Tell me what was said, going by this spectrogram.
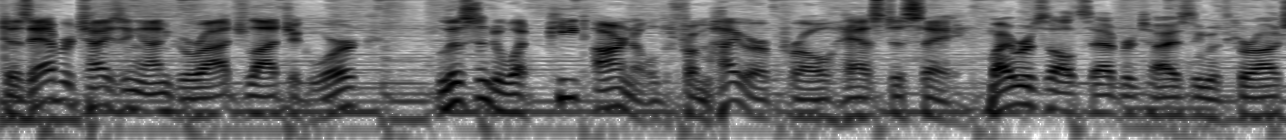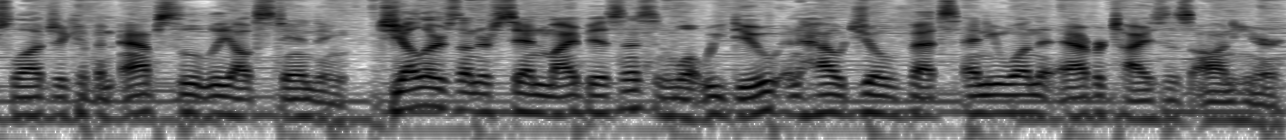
Does advertising on Garage Logic work? Listen to what Pete Arnold from HirePro has to say. My results advertising with Garage Logic have been absolutely outstanding. GLers understand my business and what we do and how Joe vets anyone that advertises on here.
